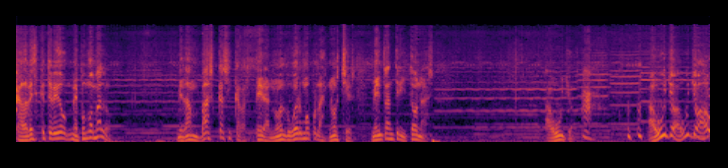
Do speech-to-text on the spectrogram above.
Cada vez que te veo me pongo malo. Me dan vascas y carraspera, no duermo por las noches, me entran tiritonas. Aullo. Aullo, aullo, aú,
